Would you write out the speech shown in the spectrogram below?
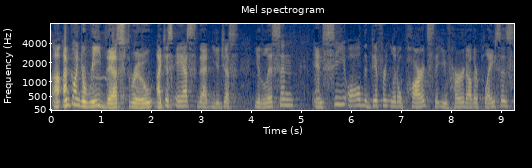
uh, I'm going to read this through. I just ask that you just you listen and see all the different little parts that you've heard other places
